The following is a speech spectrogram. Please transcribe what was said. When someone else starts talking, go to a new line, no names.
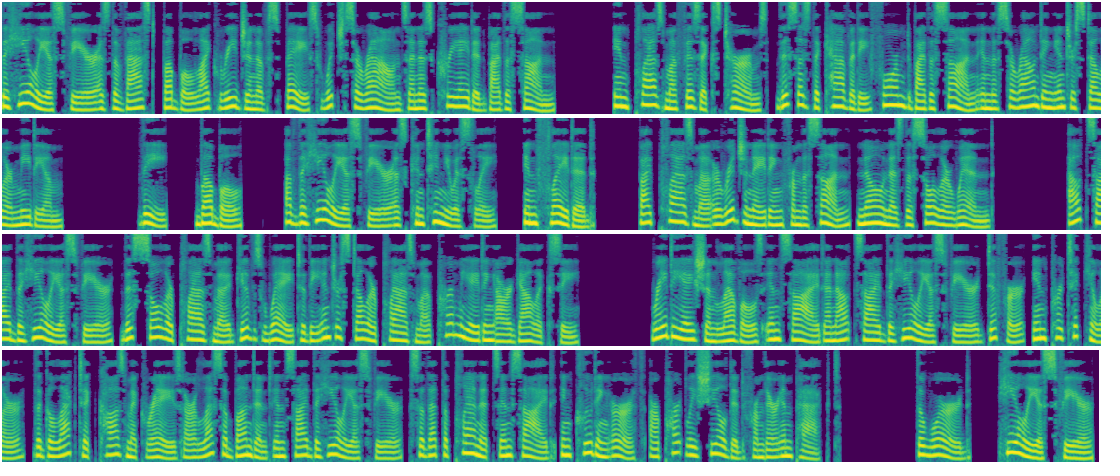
The heliosphere is the vast, bubble-like region of space which surrounds and is created by the Sun. In plasma physics terms, this is the cavity formed by the Sun in the surrounding interstellar medium. The «bubble» of the heliosphere is continuously «inflated» by plasma originating from the Sun, known as the solar wind. Outside the heliosphere, this solar plasma gives way to the interstellar plasma permeating our galaxy. Radiation levels inside and outside the heliosphere differ, in particular, the galactic cosmic rays are less abundant inside the heliosphere, so that the planets inside including Earth are partly shielded from their impact. The word, heliosphere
